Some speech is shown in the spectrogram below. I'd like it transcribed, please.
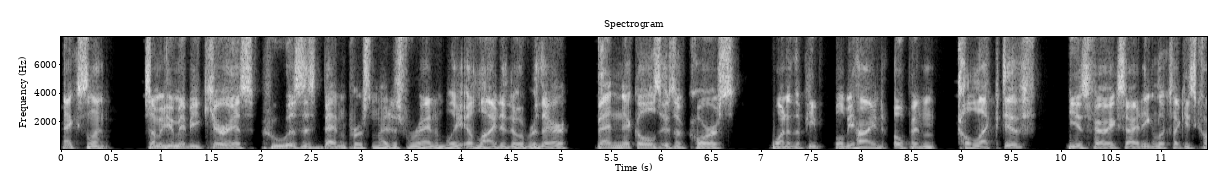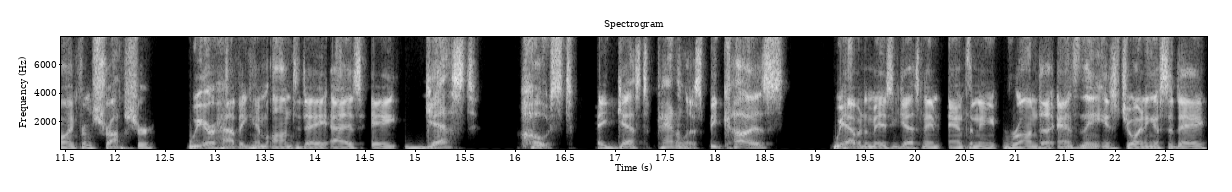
Excellent. Some of you may be curious who was this Ben person I just randomly elided over there? Ben Nickolls is, of course, one of the people behind Open Collective. He is very exciting. It looks like he's calling from Shropshire. We are having him on today as a guest host, a guest panelist, because we have an amazing guest named Anthony Ronda. Anthony is joining us today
